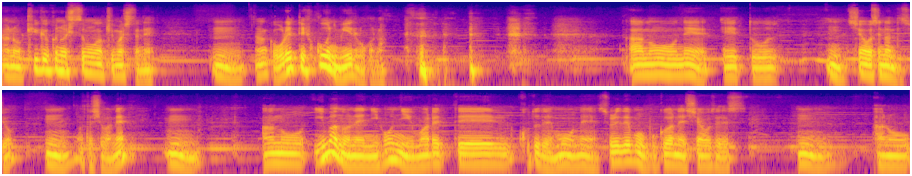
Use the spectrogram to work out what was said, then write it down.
あの究極の質問が来ましたね。うん、なんか俺って不幸に見えるのかな？あのねえっ、と、うん、幸せなんですよ、うん、私はね、うん、あの今のね日本に生まれてることでもうねそれでもう僕はね幸せです、うん、あの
